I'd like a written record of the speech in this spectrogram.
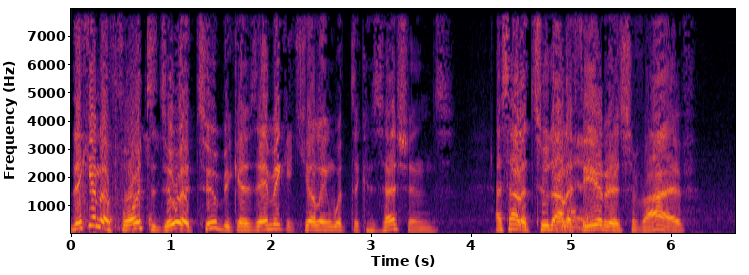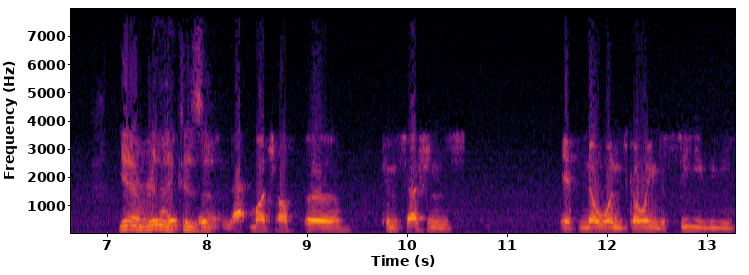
They can afford to do it too because they make a killing with the concessions. That's how the two dollar Yeah. theaters survive. Yeah, really, because uh, that much off the concessions if no one's going to see these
